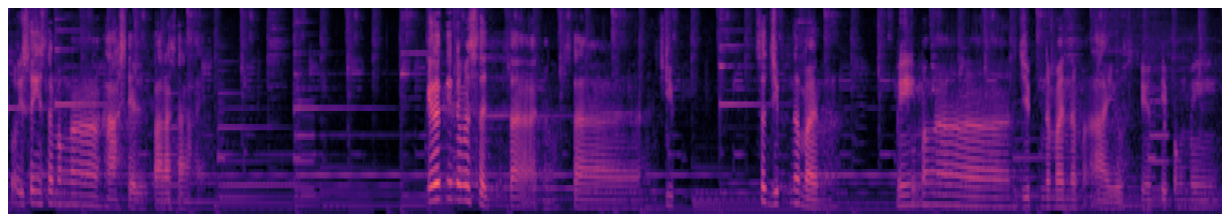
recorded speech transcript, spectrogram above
So, isa yun sa mga hassle para sa akin. Ganun din naman sa, sa, ano, sa jeep. Sa jeep naman, may mga jeep naman na maayos. Yung tipong may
